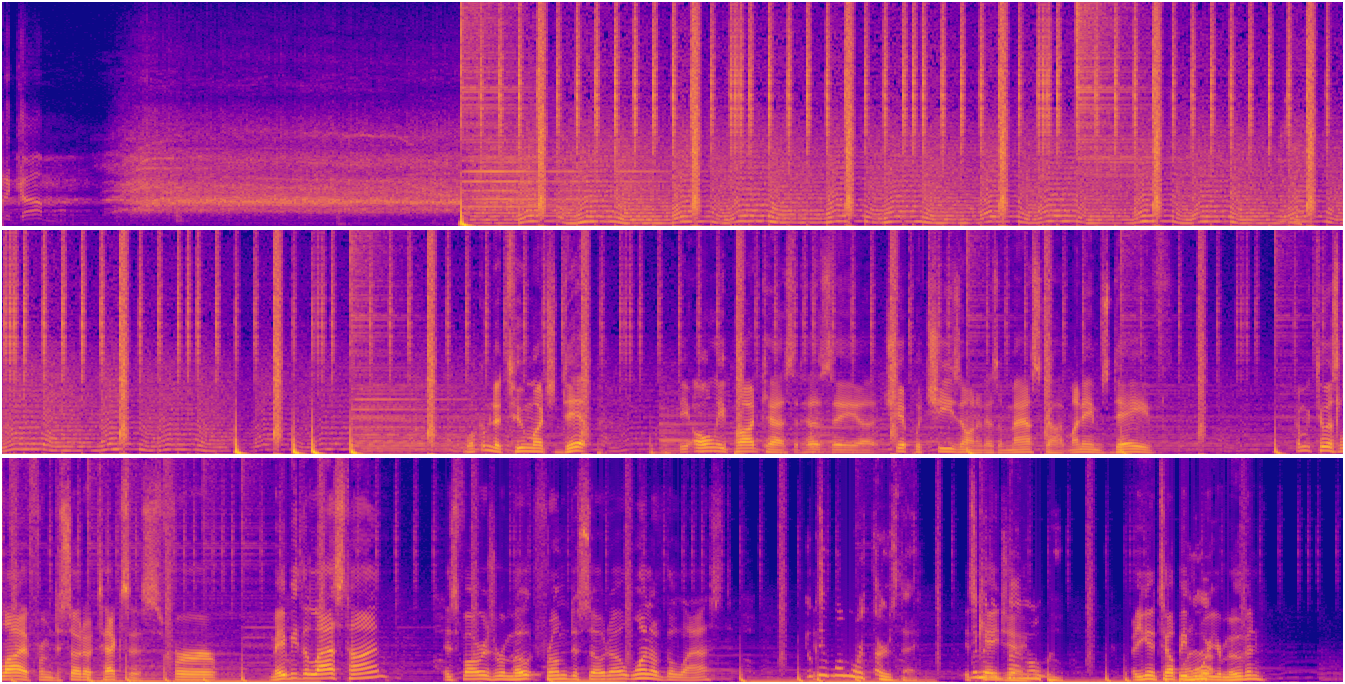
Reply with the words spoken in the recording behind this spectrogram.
gonna come. Welcome to Too Much Dip, the only podcast that has a uh, chip with cheese on it as a mascot. My name's Dave. Coming to us live from DeSoto, Texas for maybe the last time as far as remote from DeSoto, one of the last. You'll get one more Thursday. It's Limited KJ. Are you going to tell people where you're moving?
